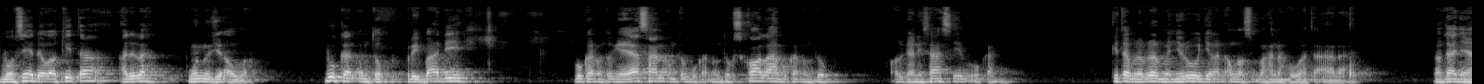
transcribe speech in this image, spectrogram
bahwasanya dakwah kita adalah menuju Allah. Bukan untuk pribadi, bukan untuk yayasan, untuk bukan untuk sekolah, bukan untuk organisasi, bukan. Kita benar-benar menyeru jalan Allah Subhanahu wa taala. Makanya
